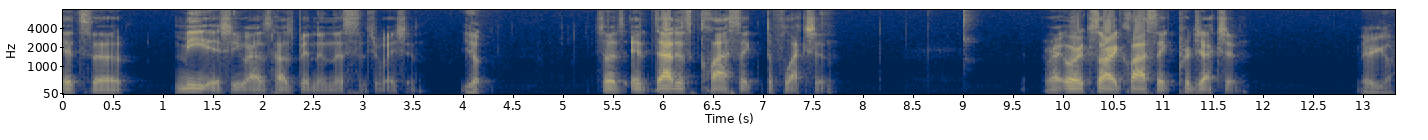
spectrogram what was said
it's a me issue as husband in this situation. Yep. So it's it that is classic deflection. Right? Or sorry, classic projection. There you go.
